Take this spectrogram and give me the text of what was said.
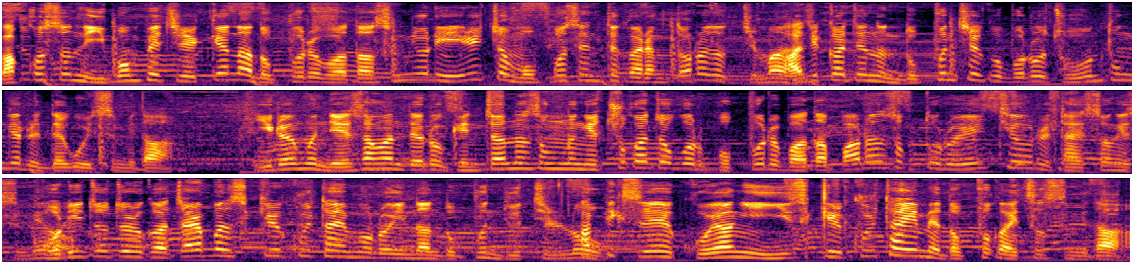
마커스는 이번 패치에 꽤나 너프를 받아 승률이 1.5%가량 떨어졌지만 아직까지는 높은 체급으로 좋은 통계를 내고 있습니다. 이름은 예상한 대로 괜찮은 성능에 추가적으로 버프를 받아 빠른 속도로 1티어를 달성했으며 거리 조절과 짧은 스킬 쿨타임으로 인한 높은 유틸로 하픽스에 고양이 2스킬 쿨타임의 너프가 있었습니다.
